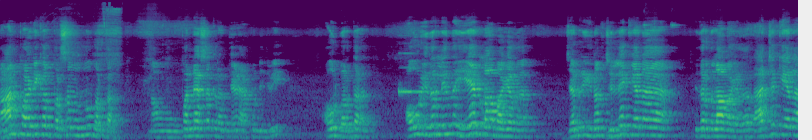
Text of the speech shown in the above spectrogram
ನಾನ್ ಪೊಲಿಟಿಕಲ್ ಪರ್ಸನ್ನು ಬರ್ತಾರೆ. ನಾವು ಉಪನ್ಯಾಸಕರು ಅಂತೇಳಿ ಹಾಕ್ಕೊಂಡಿದ್ವಿ ಅವ್ರು ಬರ್ತಾರೆ. ಅವ್ರು ಇದರಲ್ಲಿಂದ ಏನು ಲಾಭ ಆಗ್ಯದ? ಜನರಿಗೆ ನಮ್ಮ ಜಿಲ್ಲೆಗೆ ಏನು ಇದರದ್ದು ಲಾಭ ಆಗ್ಯದ? ರಾಜ್ಯಕ್ಕೆ ಏನು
